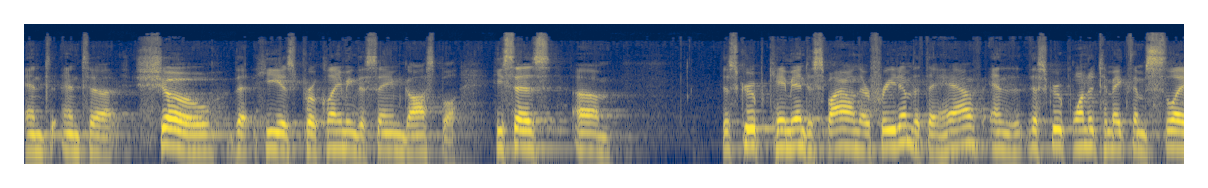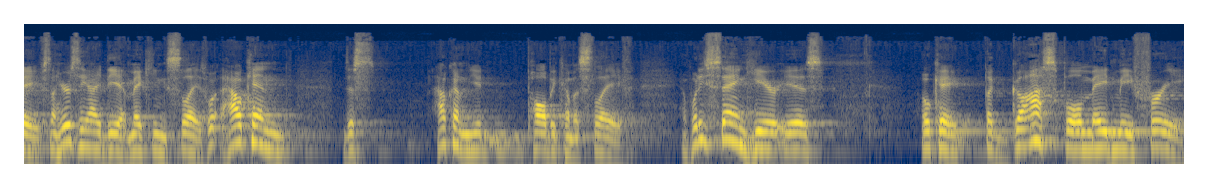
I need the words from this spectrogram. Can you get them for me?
and, and to show that he is proclaiming the same gospel. He says, um, This group came in to spy on their freedom that they have, and this group wanted to make them slaves. Now, here's the idea of making slaves. How can this, how can you, Paul become a slave? And what he's saying here is okay, the gospel made me free,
